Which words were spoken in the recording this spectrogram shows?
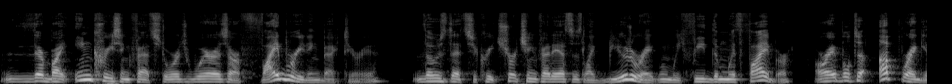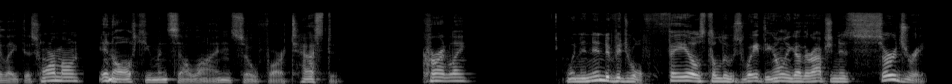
thereby increasing fat storage, whereas our fiber-eating bacteria, those that secrete short-chain fatty acids like butyrate when we feed them with fiber, are able to upregulate this hormone in all human cell lines so far tested. Currently, when an individual fails to lose weight, the only other option is surgery.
